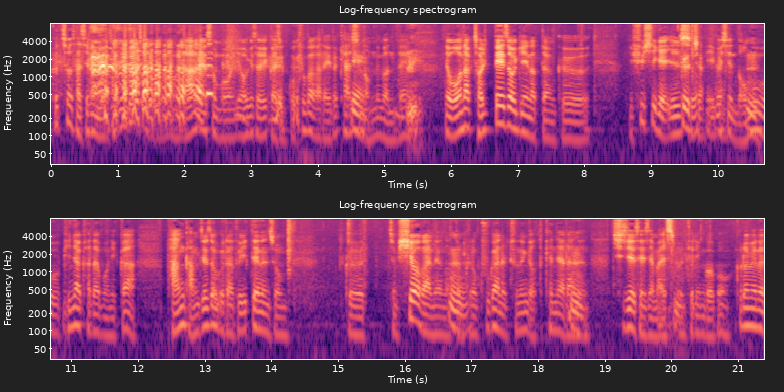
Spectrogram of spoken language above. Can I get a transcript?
그쵸. 사실은 뭐, 좀 일반적으로 뭐 나라에서 뭐, 여기서 여기까지 꼭 휴가 가라 이렇게 할 수는 예. 없는 건데, 근데 워낙 절대적인 어떤 그, 휴식의 일수, 그렇죠. 이것이 음. 너무 빈약하다 보니까, 반강제적으로라도 이때는 좀, 그, 좀 쉬어가는 어떤 음. 그런 구간을 두는 게 어떻겠냐라는 음. 취지에서 이제 말씀을 드린 거고, 그러면은,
